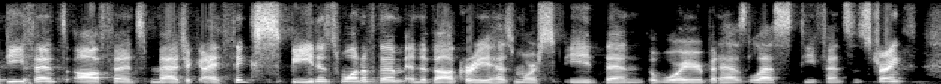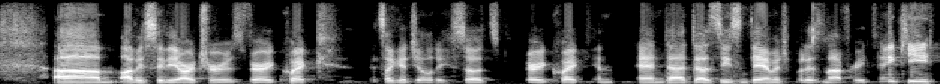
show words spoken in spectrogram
defense, offense, magic, I think speed is one of them. And the Valkyrie has more speed than the warrior, but has less defense and strength. Um, obviously, the archer is very quick. It's like agility, so it's very quick and and uh, does decent damage, but is not very tanky.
